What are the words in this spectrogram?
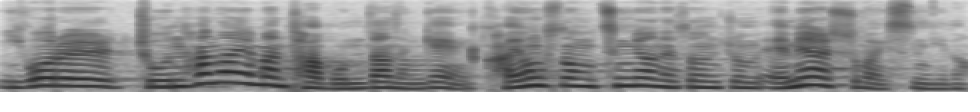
이거를 존 하나에만 다 몬다는 게 가용성 측면에서는 좀 애매할 수가 있습니다.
